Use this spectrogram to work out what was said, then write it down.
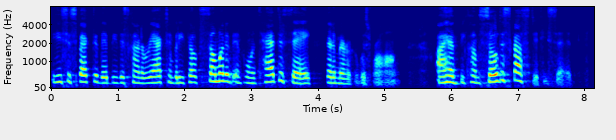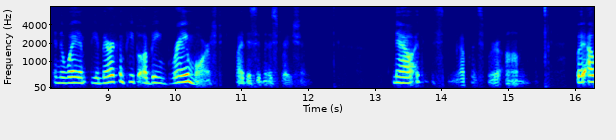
he suspected there'd be this kind of reaction, but he felt someone of influence had to say that America was wrong. I have become so disgusted, he said, in the way the American people are being brainwashed by this administration. Now, I think to speed up because we're, um, but I,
